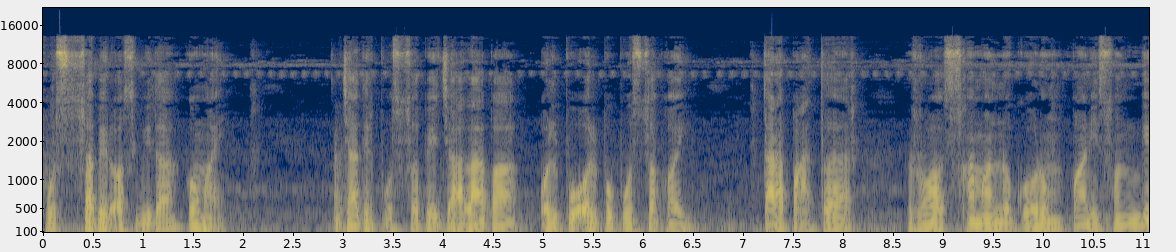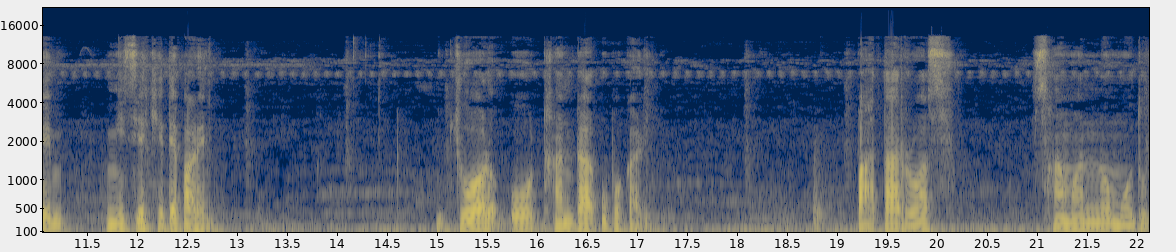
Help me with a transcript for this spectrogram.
প্রস্রাবের অসুবিধা কমায়। যাদের প্রস্রাবে জ্বালা বা অল্প অল্প প্রস্রাব হয়, তারা পাতার রস সামান্য গরম পানির সঙ্গে মিশিয়ে খেতে পারেন। জ্বর ও ঠান্ডার উপকারী। পাতার রস সামান্য মধুর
